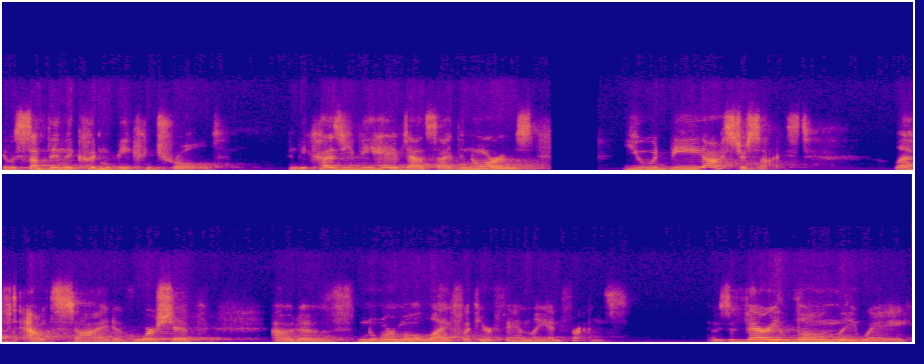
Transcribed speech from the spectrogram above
It was something that couldn't be controlled. And because you behaved outside the norms, you would be ostracized, left outside of worship, out of normal life with your family and friends. It was a very lonely way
